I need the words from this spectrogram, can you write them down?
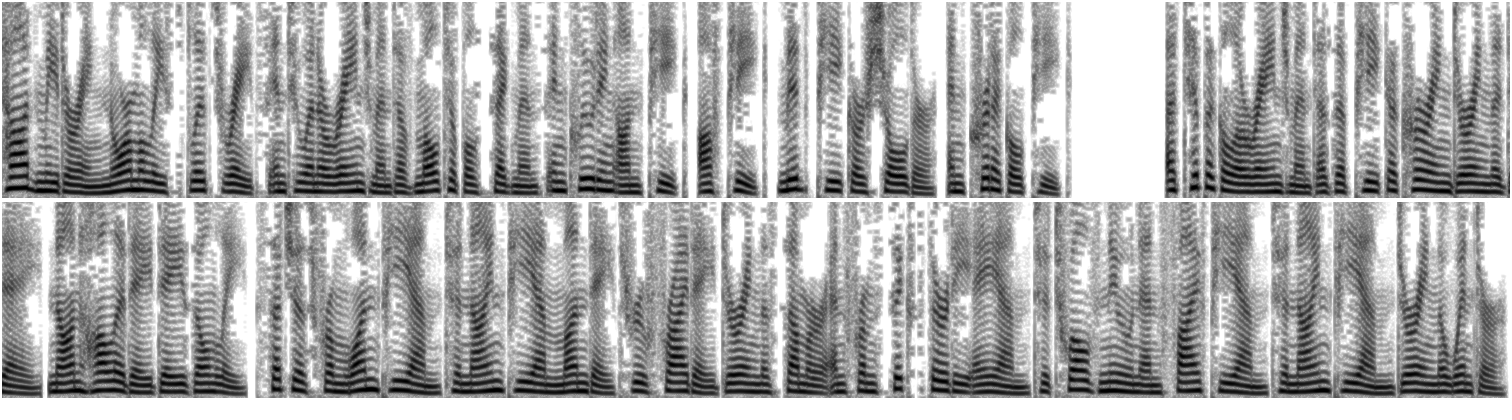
TOD metering normally splits rates into an arrangement of multiple segments including on-peak, off-peak, mid-peak or shoulder, and critical peak. A typical arrangement is a peak occurring during the day non-holiday days only, such as from 1 p.m. to 9 p.m. Monday through Friday during the summer and from 6.30 a.m. to 12 noon and 5 p.m. to 9 p.m. during the winter.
